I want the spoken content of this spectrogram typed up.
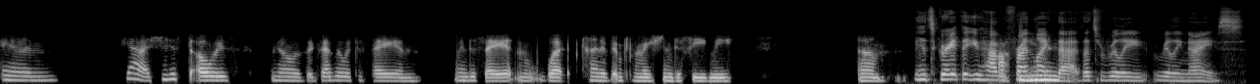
and yeah, she just always knows exactly what to say and when to say it and what kind of information to feed me. Um, it's great that you have a friend like that. That's really really nice.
